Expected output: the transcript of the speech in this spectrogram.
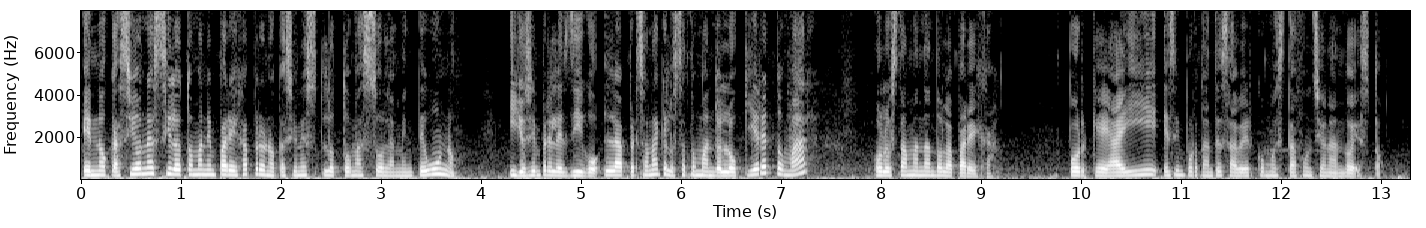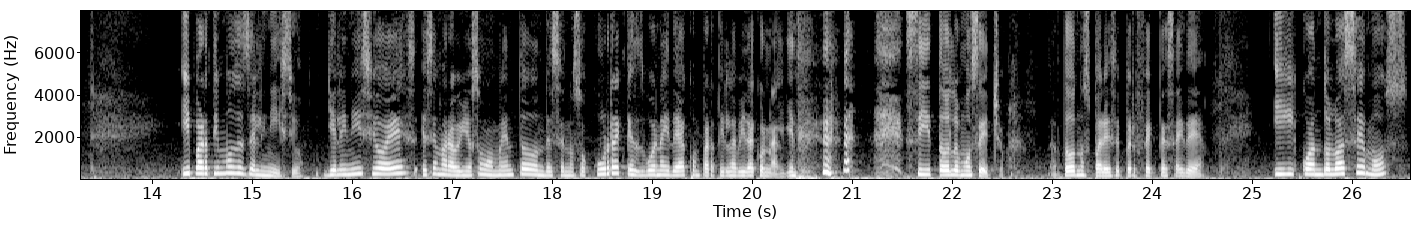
en ocasiones sí lo toman en pareja, pero en ocasiones lo toma solamente uno. Y yo siempre les digo, la persona que lo está tomando, ¿lo quiere tomar o lo está mandando la pareja? Porque ahí es importante saber cómo está funcionando esto. Y partimos desde el inicio. Y el inicio es ese maravilloso momento donde se nos ocurre que es buena idea compartir la vida con alguien. sí, todos lo hemos hecho. A todos nos parece perfecta esa idea. Y cuando lo hacemos,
